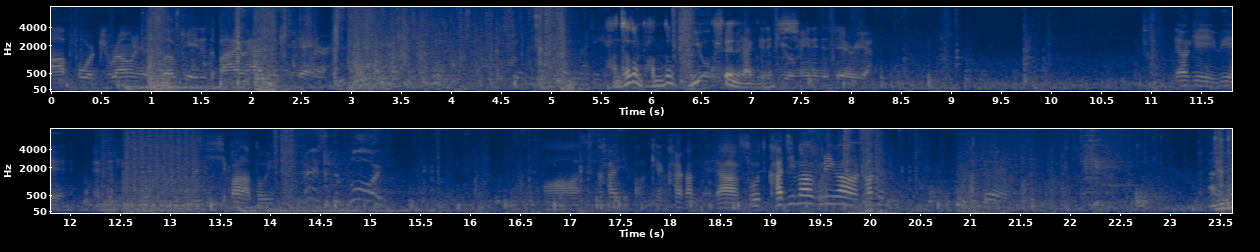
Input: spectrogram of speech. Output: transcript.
Op 4 drone has located the biohazard container. 반자동 반동 You will be 개쎄네 detected if you remain in this area. 여기 위에 애들이 히바나 또 있어 아 스카이리가 걔 칼 같네 야 소, 가지마 우리가 가든 안돼 아니야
